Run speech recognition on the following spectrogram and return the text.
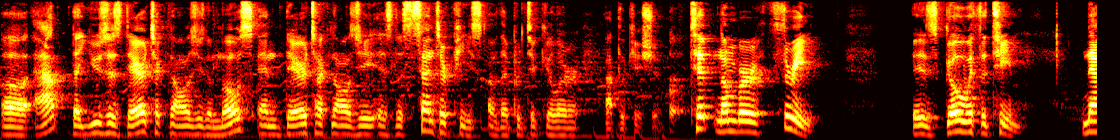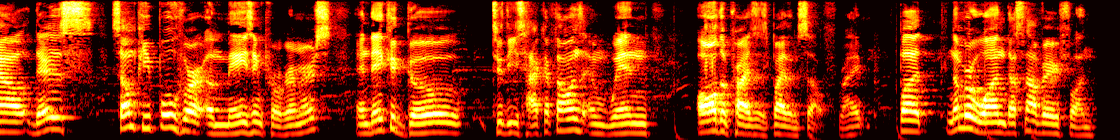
uh, app that uses their technology the most, and their technology is the centerpiece of that particular application. Tip number three is go with the team. Now, there's some people who are amazing programmers and they could go to these hackathons and win all the prizes by themselves, right? But number one, that's not very fun.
